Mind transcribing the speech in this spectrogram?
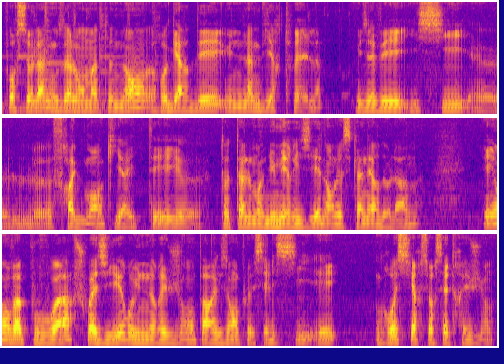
Pour cela, nous allons maintenant regarder une lame virtuelle. Vous avez ici euh, le fragment qui a été euh, totalement numérisé dans le scanner de lame. Et on va pouvoir choisir une région, par exemple celle-ci, et grossir sur cette région.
